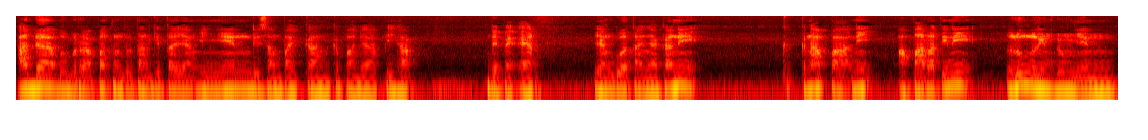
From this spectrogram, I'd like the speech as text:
ada beberapa tuntutan kita yang ingin disampaikan kepada pihak DPR yang gue tanyakan nih ke- kenapa? Nih aparat ini lu ngelindungin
